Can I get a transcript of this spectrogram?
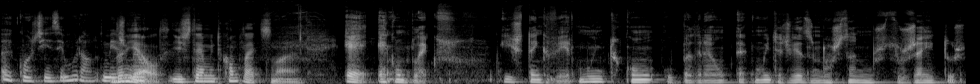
a consciência moral. Mesmo Daniel, isto é muito complexo, não é? É, é complexo. Isto tem que ver muito com o padrão a que muitas vezes nós somos sujeitos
